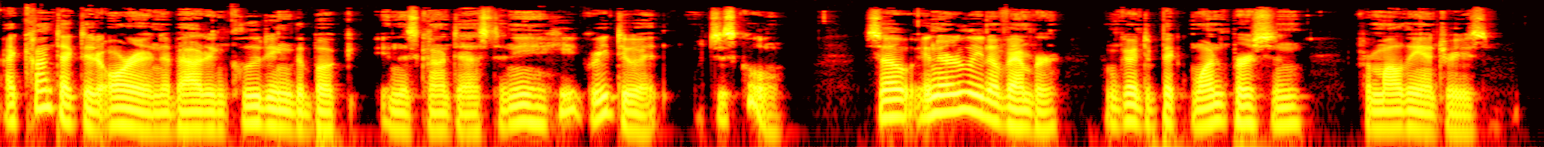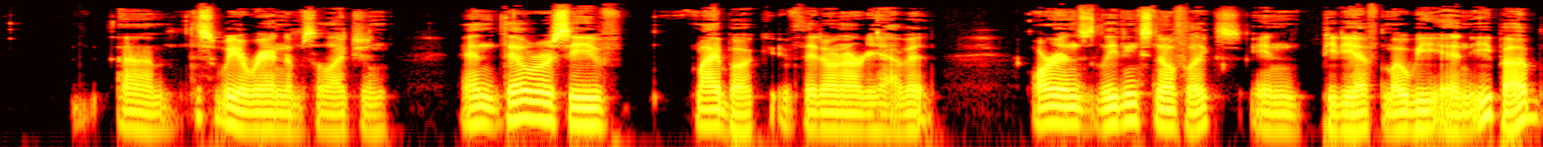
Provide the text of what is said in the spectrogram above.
I contacted Oren about including the book in this contest and he, he agreed to it, which is cool. So in early November, I'm going to pick one person from all the entries. Um, this will be a random selection and they'll receive my book if they don't already have it. Oren's Leading Snowflakes in PDF, Mobi, and EPUB.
